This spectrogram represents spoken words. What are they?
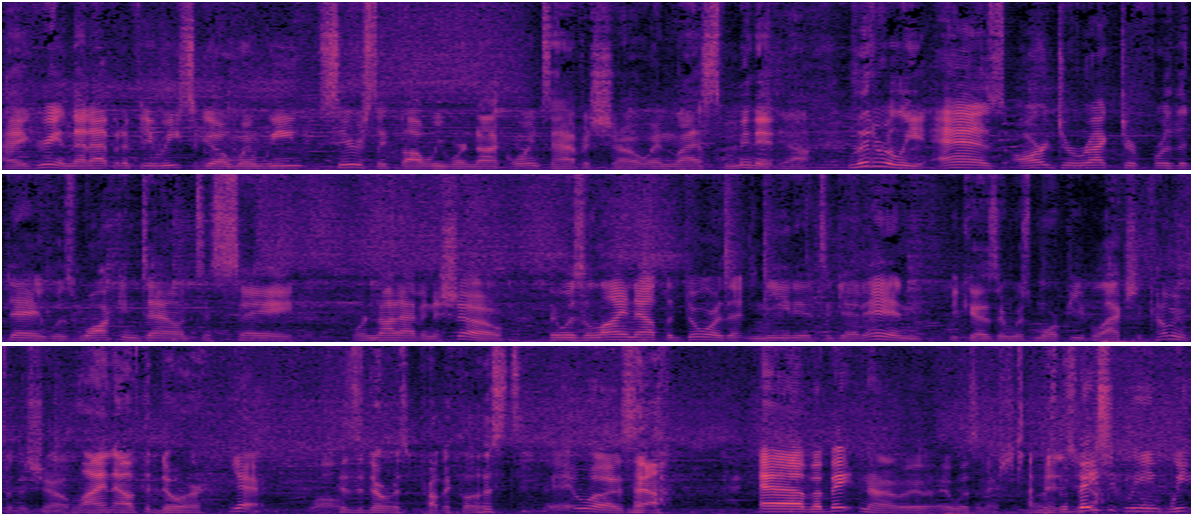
I agree, and that happened a few weeks ago when we seriously thought we were not going to have a show, and last minute, Yeah. literally, as our director for the day was walking down to say we're not having a show, there was a line out the door that needed to get in because there was more people actually coming for the show. Line out the door Yeah, well, because the door was probably closed. it was. Yeah. Uh, but ba- no, it, it wasn't actually. I mean, but basically, we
